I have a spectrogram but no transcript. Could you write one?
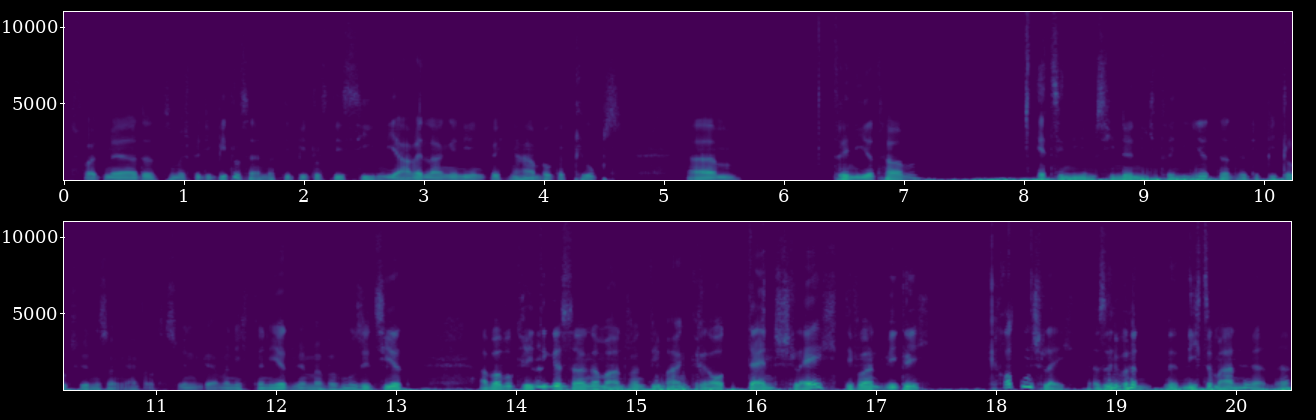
das fällt mir ja zum Beispiel die Beatles ein. Ne? Die Beatles, die sieben Jahre lang in irgendwelchen Hamburger Clubs ähm, trainiert haben, jetzt in ihrem Sinne nicht trainiert, nicht? weil die Beatles würden sagen, ja Gott, deswegen werden wir nicht trainiert, wir haben einfach musiziert. Aber wo Kritiker mhm. sagen am Anfang, die waren grottenschlecht, die waren wirklich grottenschlecht. Also die waren nicht zum Anhören. Ne?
